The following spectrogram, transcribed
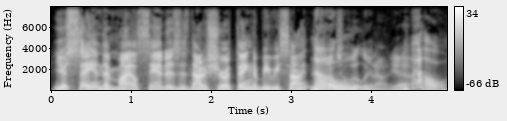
You're saying that Miles Sanders is not a sure thing to be re-signed? Oh, absolutely not. Yeah. No.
